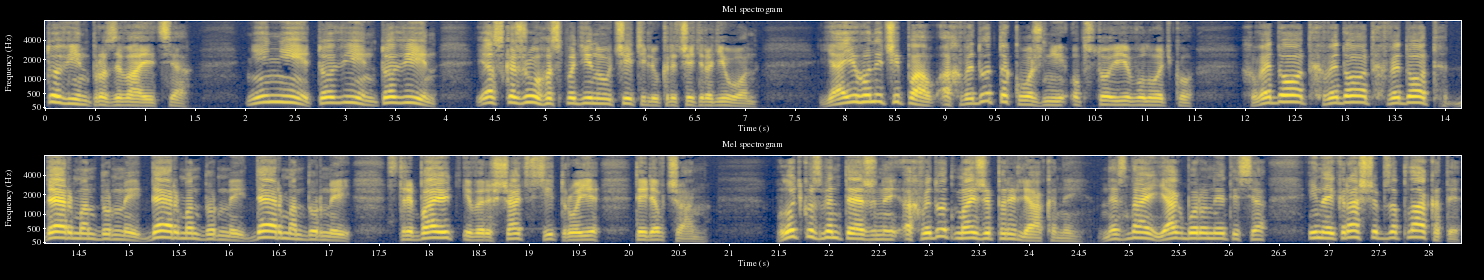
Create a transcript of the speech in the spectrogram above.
То він прозивається. Ні, ні, то він, то він. Я скажу господіну учителю, кричить Радіон. Я його не чіпав, а Хведот також ні, обстоює Володько. Хведот, Хведот, Хведот, дерман дурний, дерман дурний, дерман дурний. Стрибають і верещать всі троє тилявчан. Володько збентежений, а Хведот майже переляканий. Не знає, як боронитися, і найкраще б заплакати,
